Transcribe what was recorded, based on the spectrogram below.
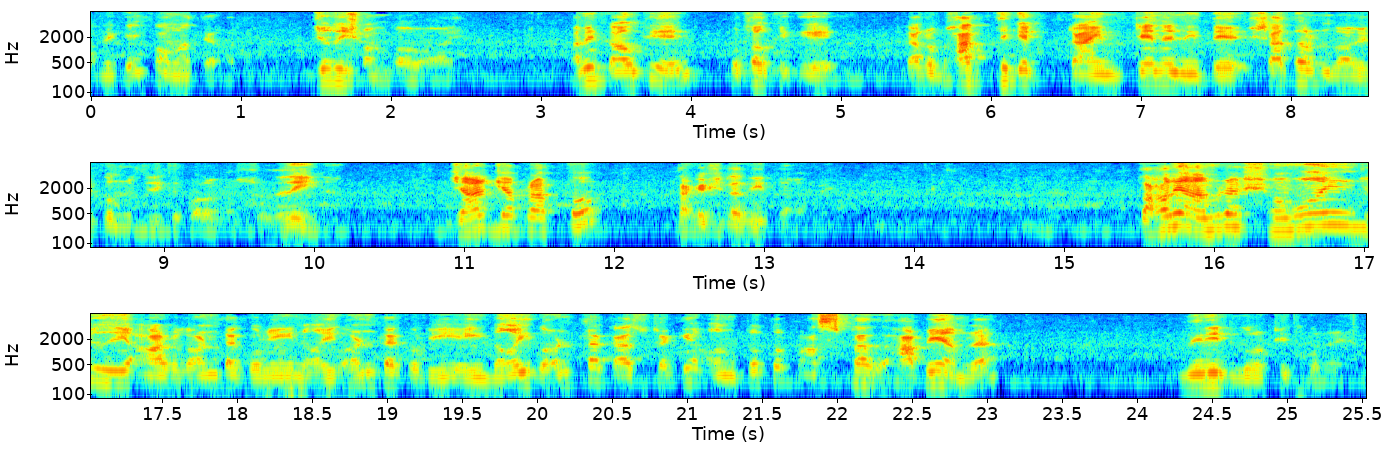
আপনাকে কমাতে হবে, যদি সম্ভব হয়। আমি কাউকে কোথাও থেকে কারও ভাগ থেকে টাইম টেনে নিতে সাধারণভাবে কোনো কর্মীদেরকে পরামর্শ দেই না। যার যা প্রাপ্য তাকে সেটা দিতে হবে। তাহলে আমরা সময় যদি আট ঘণ্টা করি, নয় ঘণ্টা করি, এই নয় ঘণ্টা কাজটাকে অন্তত পাঁচটা ধাপে আমরা মিনিটগুলো ঠিক করে নেব।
